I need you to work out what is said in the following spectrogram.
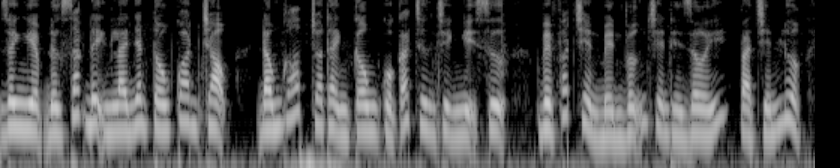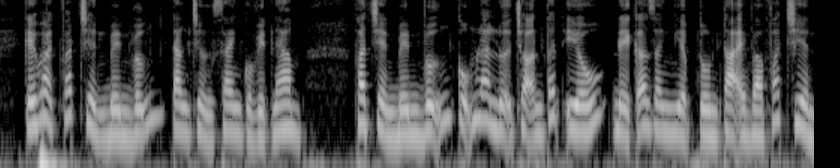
doanh nghiệp được xác định là nhân tố quan trọng đóng góp cho thành công của các chương trình nghị sự về phát triển bền vững trên thế giới và chiến lược kế hoạch phát triển bền vững tăng trưởng xanh của Việt Nam. Phát triển bền vững cũng là lựa chọn tất yếu để các doanh nghiệp tồn tại và phát triển.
